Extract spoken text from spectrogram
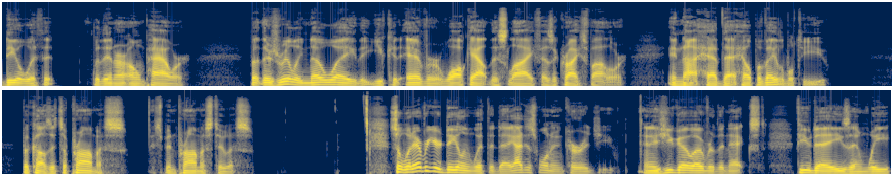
deal with it within our own power. But there's really no way that you could ever walk out this life as a Christ follower and not have that help available to you because it's a promise. It's been promised to us. So, whatever you're dealing with today, I just want to encourage you. And as you go over the next few days and we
